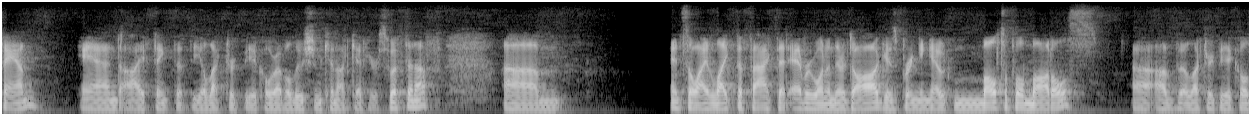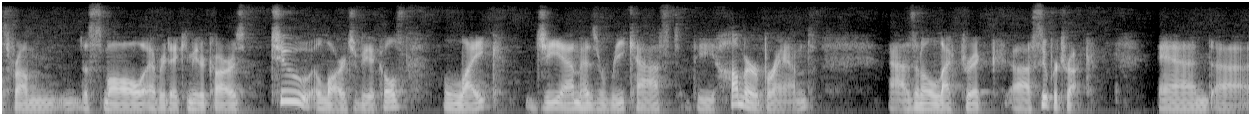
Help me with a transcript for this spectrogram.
fan, and I think that the electric vehicle revolution cannot get here swift enough. Um, and so I like the fact that everyone and their dog is bringing out multiple models uh, of electric vehicles from the small everyday commuter cars to large vehicles, like GM has recast the Hummer brand as an electric uh, super truck. And, uh,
